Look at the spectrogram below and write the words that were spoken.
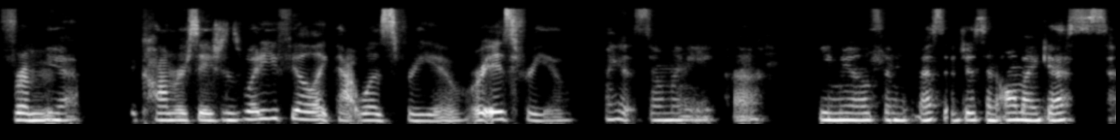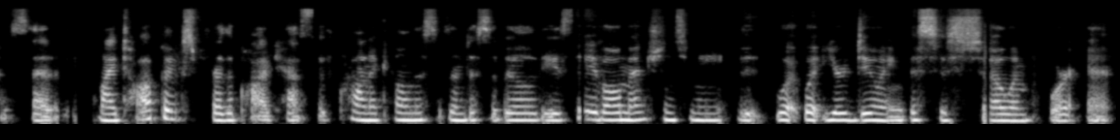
from yeah. the conversations. What do you feel like that was for you or is for you? I get so many uh, emails and messages and all my guests have said my topics for the podcast with chronic illnesses and disabilities. They've all mentioned to me that what, what you're doing this is so important.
